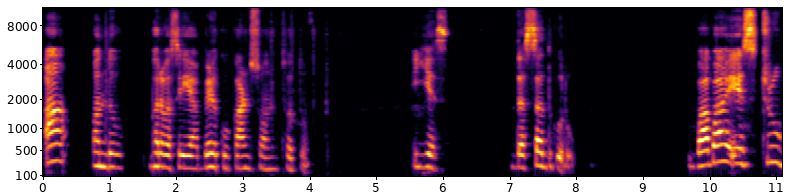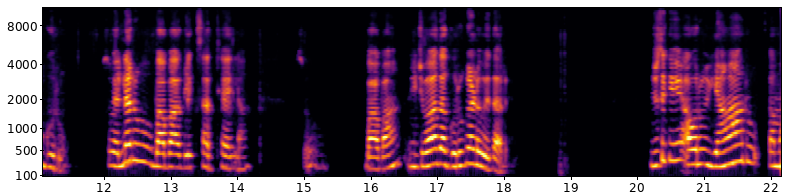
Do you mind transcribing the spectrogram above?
ಆ ಒಂದು ಭರವಸೆಯ ಬೆಳಕು ಕಾಣಿಸುವಂಥದ್ದು. Yes the Sadguru Baba is true guru so ಎಲ್ಲರೂ ಬಾಬಾ ಆಗ್ಲಿಕ್ಕೆ ಸಾಧ್ಯ ಇಲ್ಲ. ಸೊ ಬಾಬಾ, ನಿಜವಾದ ಗುರುಗಳು ಇದ್ದಾರೆ. ಜೊತೆಗೆ ಅವರು ಯಾರು ತಮ್ಮ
